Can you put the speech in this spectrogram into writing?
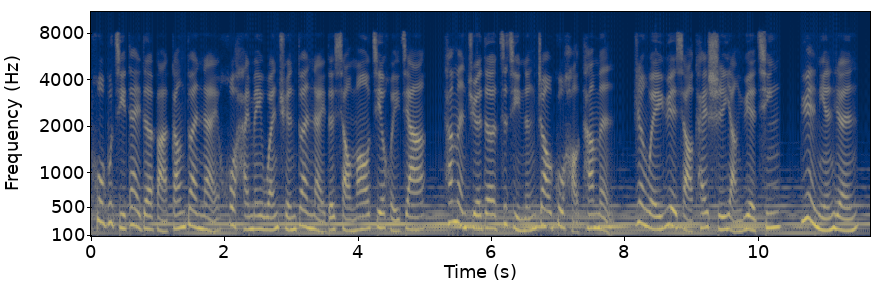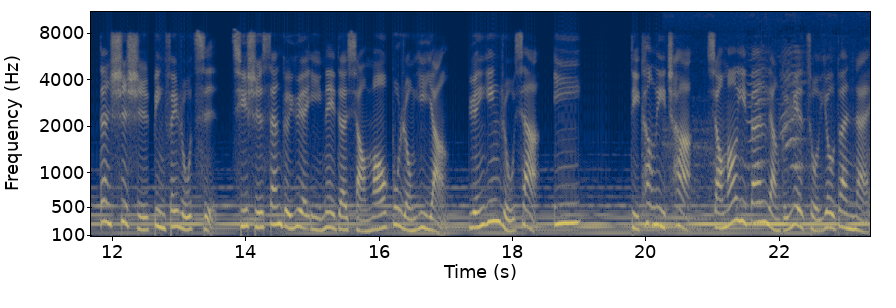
迫不及待的把刚断奶或还没完全断奶的小猫接回家。他们觉得自己能照顾好它们，认为越小开始养越轻，越粘人。但事实并非如此。其实三个月以内的小猫不容易养，原因如下：一、抵抗力差，小猫一般两个月左右断奶。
